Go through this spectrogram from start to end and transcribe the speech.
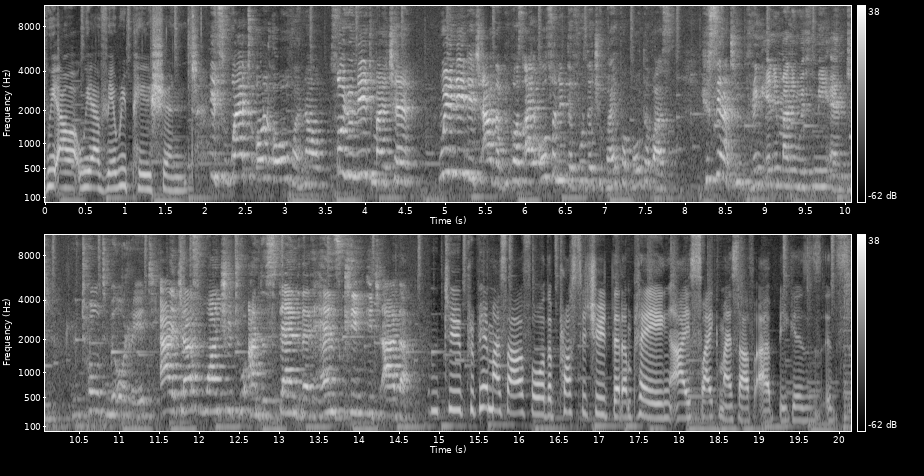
We are, we are very patient. It's wet all over now. So you need my chair. We need each other because I also need the food that you buy for both of us. You see, I didn't bring any money with me and you told me already. I just want you to understand that hands clean each other. Um, to prepare myself for the prostitute that I'm playing, I psych myself up because it's,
